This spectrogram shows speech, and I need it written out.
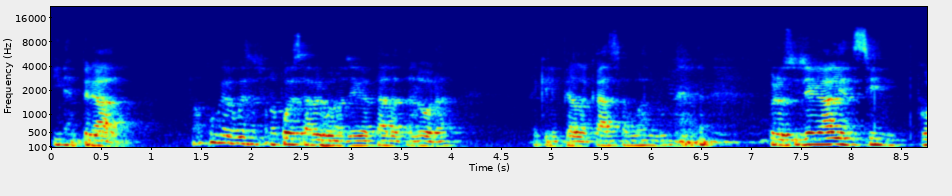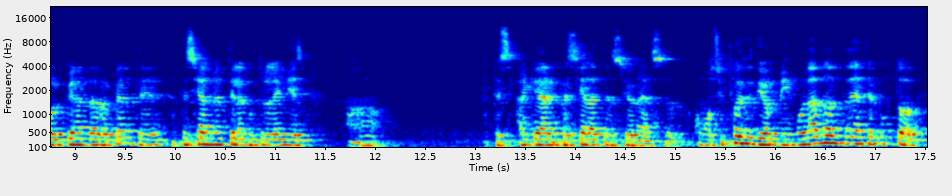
inesperado. ¿no? Porque a veces uno puede saber, bueno, llega tal a tal hora, hay que limpiar la casa o algo. Pero si llega alguien sin golpear de repente, especialmente la cultura de la India es, ah, hay que dar especial atención a eso, como si fuese Dios mismo, dando a entender este punto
